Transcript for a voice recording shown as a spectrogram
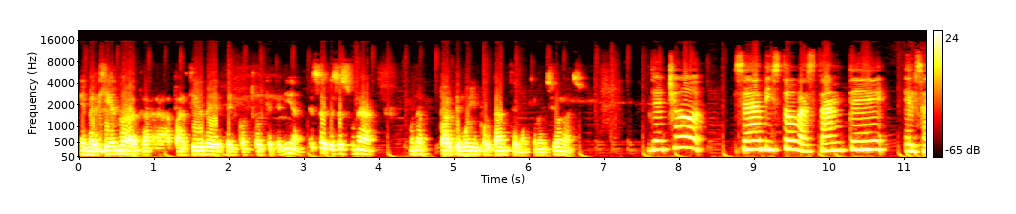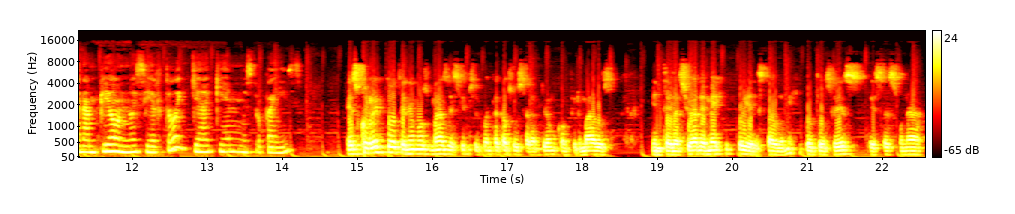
emergiendo a, partir del control que tenían. Esa, esa es una, una parte muy importante la que mencionas. De hecho, se ha visto bastante el sarampión, ¿no es cierto? Ya aquí en nuestro país. Es correcto, tenemos más de 150 casos de sarampión confirmados entre la Ciudad de México y el Estado de México. Entonces, esa es una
